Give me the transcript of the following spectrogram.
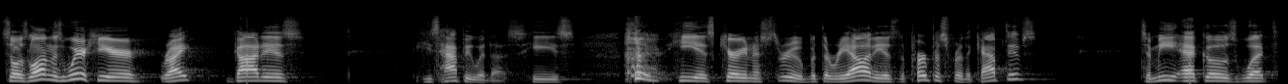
So as long as we're here, right? God is he's happy with us. He's he is carrying us through. But the reality is the purpose for the captives to me echoes what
